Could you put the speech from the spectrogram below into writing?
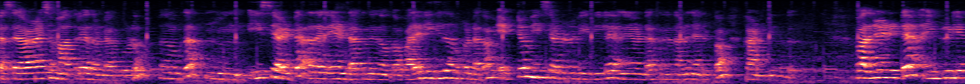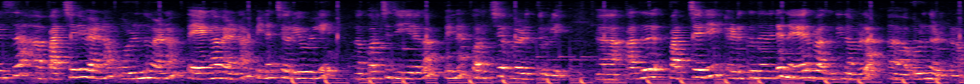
പെസഹ വ്യാഴാഴ്ച മാത്രമേ അത് ഉണ്ടാക്കുകയുള്ളൂ. അപ്പോൾ നമുക്ക് ഈസി ആയിട്ട് അത് എങ്ങനെ ഉണ്ടാക്കുന്നത് നോക്കാം. പല രീതിയിൽ നമുക്ക് ഉണ്ടാക്കാം. ഏറ്റവും ഈസി ആയിട്ടുള്ള രീതിയിൽ എങ്ങനെ ഉണ്ടാക്കുന്നതെന്നാണ് ഞാനിപ്പം കാണിക്കുന്നത്. അപ്പോൾ അതിന് വേണ്ടിയിട്ട് ഇൻഗ്രീഡിയൻസ് പച്ചരി വേണം ഉഴുന്ന് വേണം തേങ്ങ വേണം പിന്നെ ചെറിയ ഉള്ളി കുറച്ച് ജീരകം പിന്നെ കുറച്ച് വെളുത്തുള്ളി. അത് പച്ചരി എടുക്കുന്നതിന്റെ നേർ പകുതി നമ്മൾ ഉഴുന്നെടുക്കണം.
